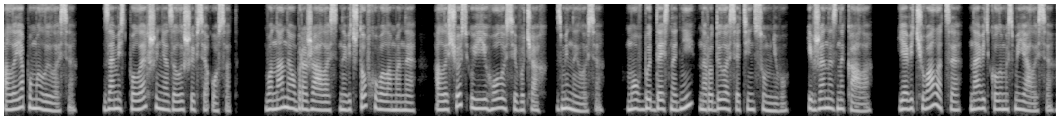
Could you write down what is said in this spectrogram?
але я помилилася. Замість полегшення залишився осад. Вона не ображалась, не відштовхувала мене, але щось у її голосі в очах змінилося. Мов би, десь на дні народилася тінь сумніву, і вже не зникала. Я відчувала це, навіть коли ми сміялися.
